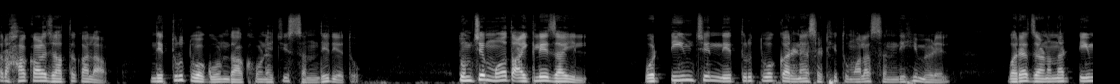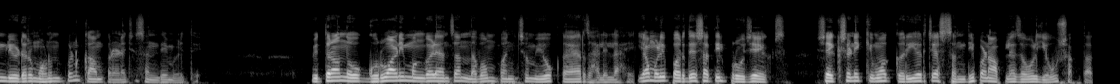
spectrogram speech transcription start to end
तर हा काळ जातकाला नेतृत्व गुण दाखवण्याची संधी देतो. तुमचे मत ऐकले जाईल व टीमचे नेतृत्व करण्यासाठी तुम्हाला संधीही मिळेल. बऱ्याच जणांना टीम लीडर म्हणून पण काम करण्याची संधी मिळते. मित्रांनो गुरु आणि मंगळ यांचा नवम पंचम योग तयार झालेला आहे. यामुळे परदेशातील प्रोजेक्ट्स शैक्षणिक किंवा करिअरच्या संधी पण आपल्याजवळ येऊ शकतात.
